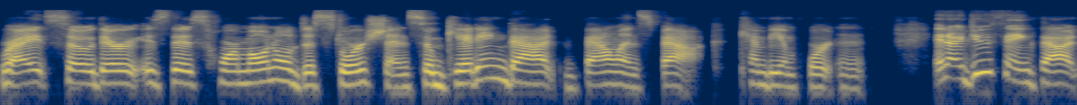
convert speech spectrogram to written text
right? So there is this hormonal distortion. So getting that balance back can be important. And I do think that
